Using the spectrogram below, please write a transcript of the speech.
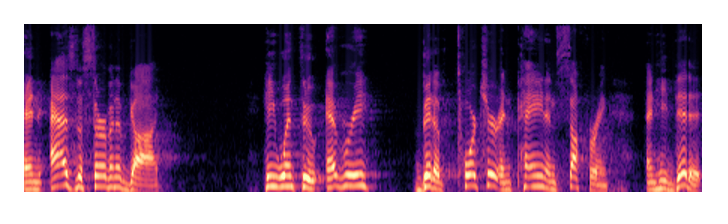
And as the servant of God, he went through every bit of torture and pain and suffering and he did it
